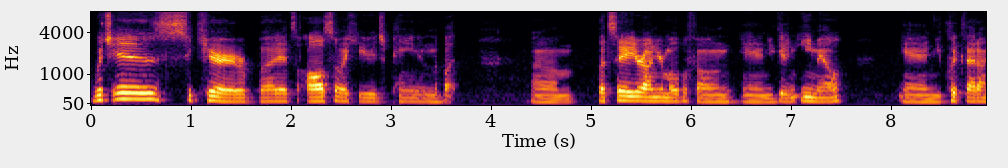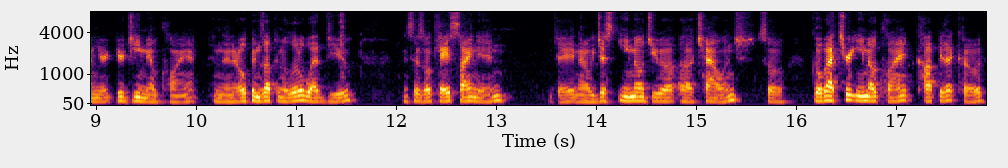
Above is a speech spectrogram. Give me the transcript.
which is secure, but it's also a huge pain in the butt. Um, let's say you're on your mobile phone and you get an email and you click that on your, your Gmail client, and then it opens up in a little web view and says, okay, sign in. Okay, now we just emailed you a, a challenge. So go back to your email client, copy that code.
